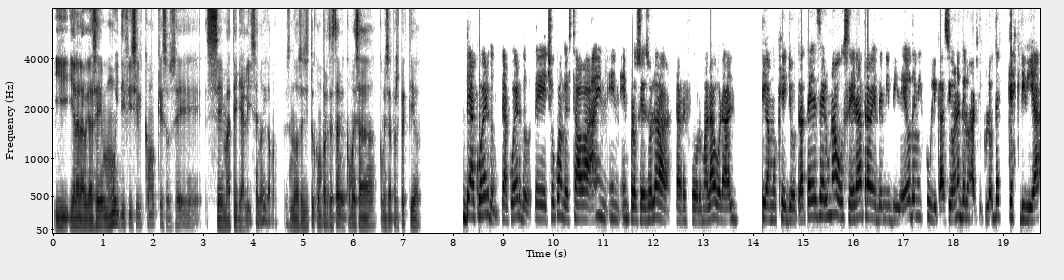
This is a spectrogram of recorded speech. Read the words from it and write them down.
y, y a la larga hace muy difícil como que eso se, se materialice, ¿no? Digamos, pues no sé si tú compartes también como esa, como esa perspectiva. De acuerdo, de acuerdo. De hecho, cuando estaba en, en, en proceso la, la reforma laboral, digamos que yo traté de ser una vocera a través de mis videos, de mis publicaciones, de los artículos de, que escribía,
